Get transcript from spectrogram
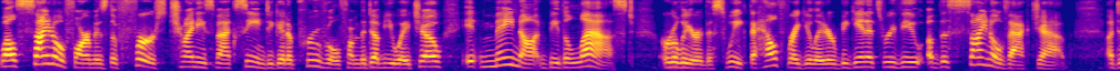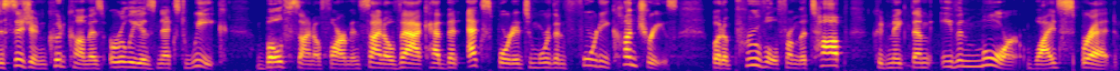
While Sinopharm is the first Chinese vaccine to get approval from the WHO, it may not be the last. Earlier this week, the health regulator began its review of the Sinovac jab. A decision could come as early as next week. Both Sinopharm and Sinovac have been exported to more than 40 countries, but approval from the top could make them even more widespread.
